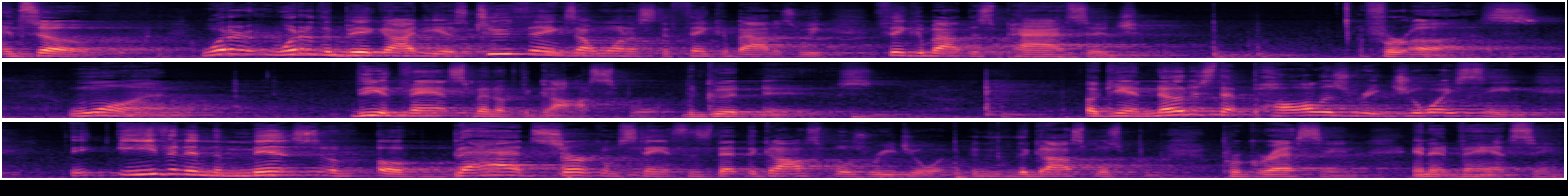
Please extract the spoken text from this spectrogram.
And so, what are, what are the big ideas? Two things I want us to think about as we think about this passage for us. One, the advancement of the gospel, the good news. Again, notice that Paul is rejoicing even in the midst of, of bad circumstances that the gospel is rejo- the gospel's progressing and advancing.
